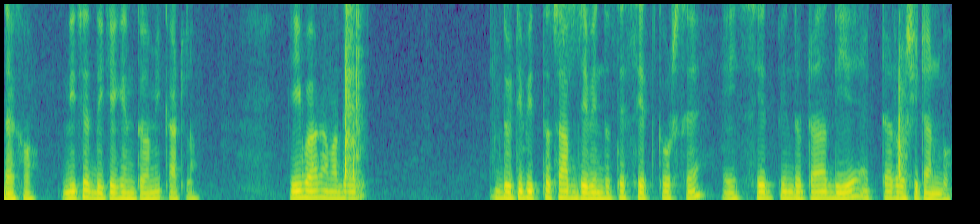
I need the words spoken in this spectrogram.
দেখো, নিচের দিকে কিন্তু আমি কাটলাম। এইবার আমাদের দুটি বৃত্তচাপ যে বিন্দুতে সেট করছে, এই সেট বিন্দুটা দিয়ে একটা রশি টানবো।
